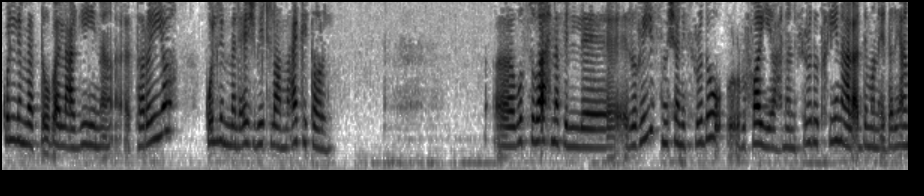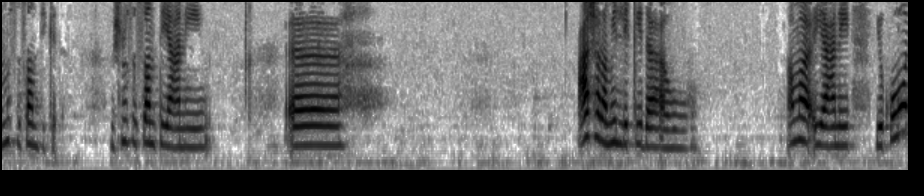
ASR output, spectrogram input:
كل ما بتبقى العجينة طرية كل ما العيش بيطلع معاكي طري. آه، بصوا بقى إحنا في ال- الرغيف مش هنفرده رفيع إحنا هنفرده تخين على قد ما نقدر يعني نص سنتي كده. مش نص سنتي يعني آه عشرة ملي كده أو أما يعني يكون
